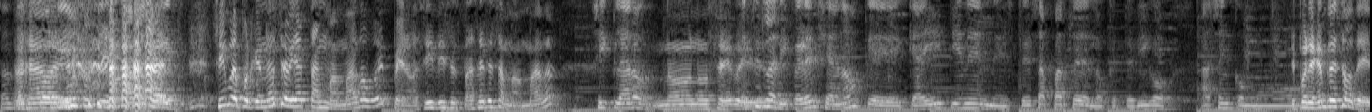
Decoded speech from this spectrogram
Entonces, Ajá, sí estaba, sí, güey, porque no se veía tan mamado, güey, pero sí dices, para hacer esa mamada, Sí, claro. no, no sé, güey. Esa es la diferencia, ¿no? Que, que ahí tienen este, esa parte de lo que te digo. Hacen como... Y por ejemplo, eso de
